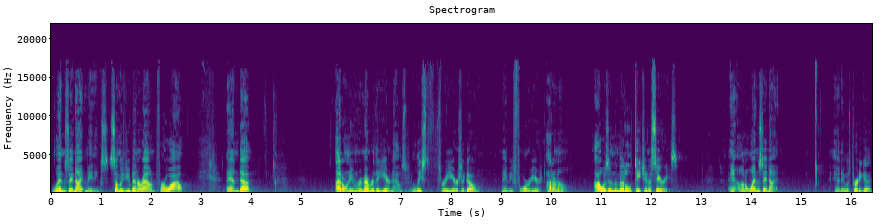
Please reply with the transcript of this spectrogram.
Wednesday night meetings. Some of you have been around for a while, and uh, I don't even remember the year now. It was at least three years ago, maybe four years. I don't know. I was in the middle of teaching a series on a Wednesday night, and it was pretty good.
